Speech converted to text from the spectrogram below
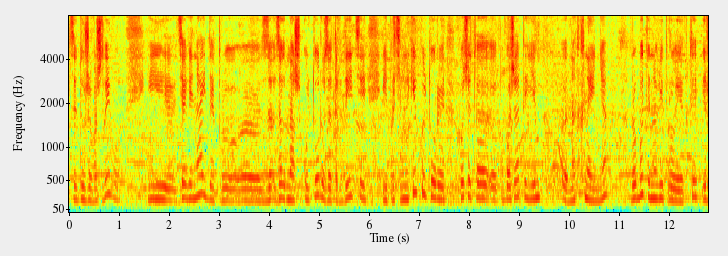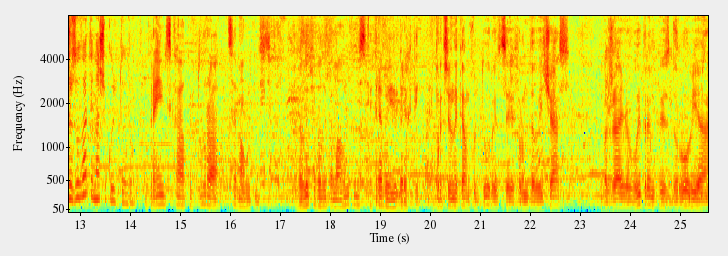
це дуже важливо. І ця війна йде про е, за, за нашу культуру, за традиції. І працівників культури хочете е, побажати їм е, натхнення, робити нові проекти і розвивати нашу культуру. Українська культура це могутність. Велика, велика могутність, і треба її берегти. працівникам культури в цей фронтовий час бажаю витримки, здоров'я,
